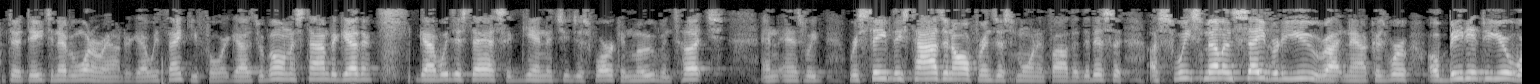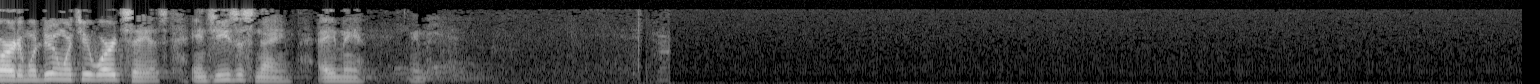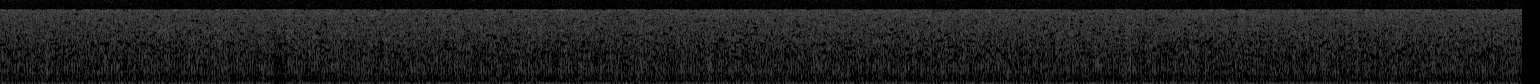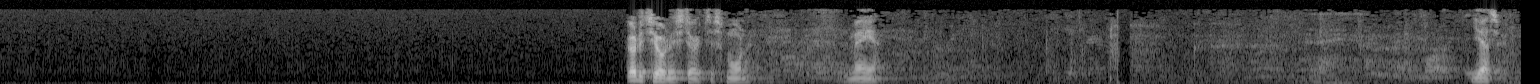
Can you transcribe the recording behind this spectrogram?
to, to each and every one around her, God. We thank you for it, God. As we're going this time together, God, we just ask again that you just work and move and touch. And as we receive these tithes and offerings this morning, Father, that it's a, a sweet smelling savor to you right now because we're obedient to your word and we're doing what your word says. In Jesus' name, amen. Go to Children's Church this morning. Man. Yes, sir.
